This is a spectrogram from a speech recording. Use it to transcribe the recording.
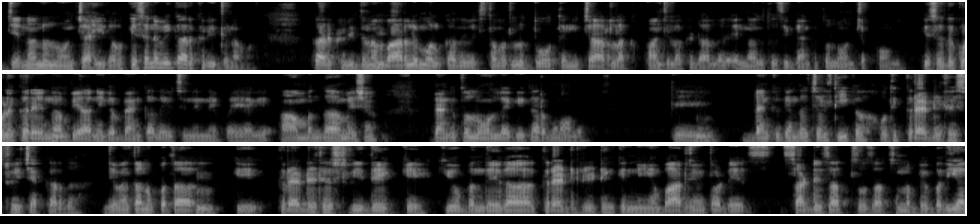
ਜਿਨ੍ਹਾਂ ਨੂੰ ਲੋਨ ਚਾਹੀਦਾ ਵਾ ਕਿਸੇ ਨੇ ਵੀ ਘਰ ਖਰੀਦਣਾ ਵਾ। ਘਰ ਖਰੀਦਣਾ ਬਾਹਰਲੇ ਮੁਲਕਾਂ ਦੇ ਵਿੱਚ ਤਾਂ ਮਤਲਬ 2 3 4 ਲੱਖ 5 ਲੱਖ ਡਾਲਰ ਇੰਨਾ ਕਿ ਤੁਸੀਂ ਬੈਂਕ ਤੋਂ ਲੋਨ ਚੱਕੋਗੇ। ਕਿਸੇ ਦੇ ਕੋਲੇ ਘਰੇ ਇੰਨਾ ਪਿਆ ਨਹੀਂਗਾ ਬੈਂਕਾਂ ਦੇ ਵਿੱਚ ਨਿੰਨੇ ਪਏ ਹੈਗੇ। ਆਮ ਬੰਦਾ ਹਮੇਸ਼ਾ ਬੈਂਕ ਤੋਂ ਲੋਨ ਲੈ ਕੇ ਘਰ ਬਣਾਉਂਦਾ। ਤੇ ਬੈਂਕ ਕਹਿੰਦਾ ਚਲ ਠੀਕ ਆ ਉਹਦੀ ਕ੍ਰੈਡਿਟ ਹਿਸਟਰੀ ਚੈੱਕ ਕਰਦਾ। ਜਿਵੇਂ ਤੁਹਾਨੂੰ ਪਤਾ ਕਿ ਕ੍ਰੈਡਿਟ ਹਿਸਟਰੀ ਦੇਖ ਕੇ ਕਿ ਉਹ ਬੰਦੇ ਦਾ ਕ੍ਰੈਡਿਟ ਰੇਟਿੰਗ ਕਿੰਨੀ ਆ ਬਾਹਰ ਜਿਵੇਂ ਤੁਹਾਡੇ 750 790 ਵਧੀਆ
